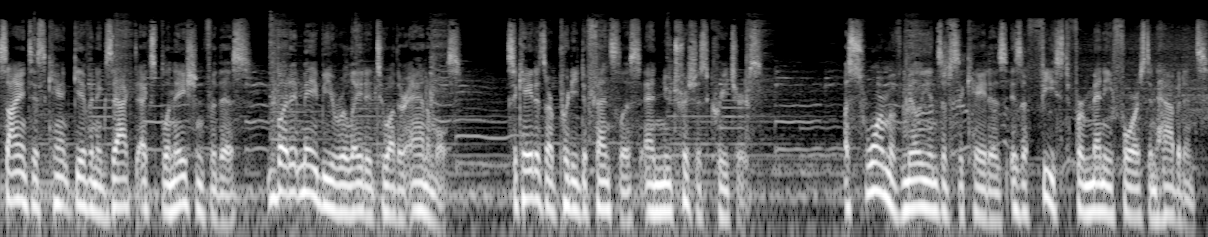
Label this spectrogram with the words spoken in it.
Scientists can't give an exact explanation for this, but it may be related to other animals. Cicadas are pretty defenseless and nutritious creatures. A swarm of millions of cicadas is a feast for many forest inhabitants.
